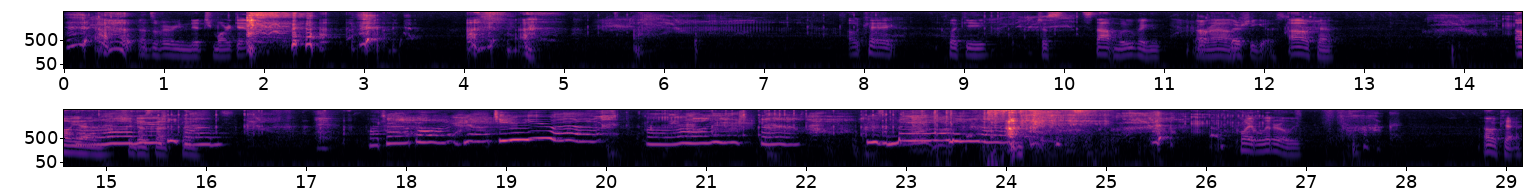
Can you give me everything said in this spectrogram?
that's a very niche market. okay, Clicky, just stop moving Oh, around. there she goes. Oh, okay. Oh yeah, she does that thing. comes. Watch out, boy, she'll cheer you up. Oh, here she comes. She's a man eater. Quite literally. Fuck. Okay.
